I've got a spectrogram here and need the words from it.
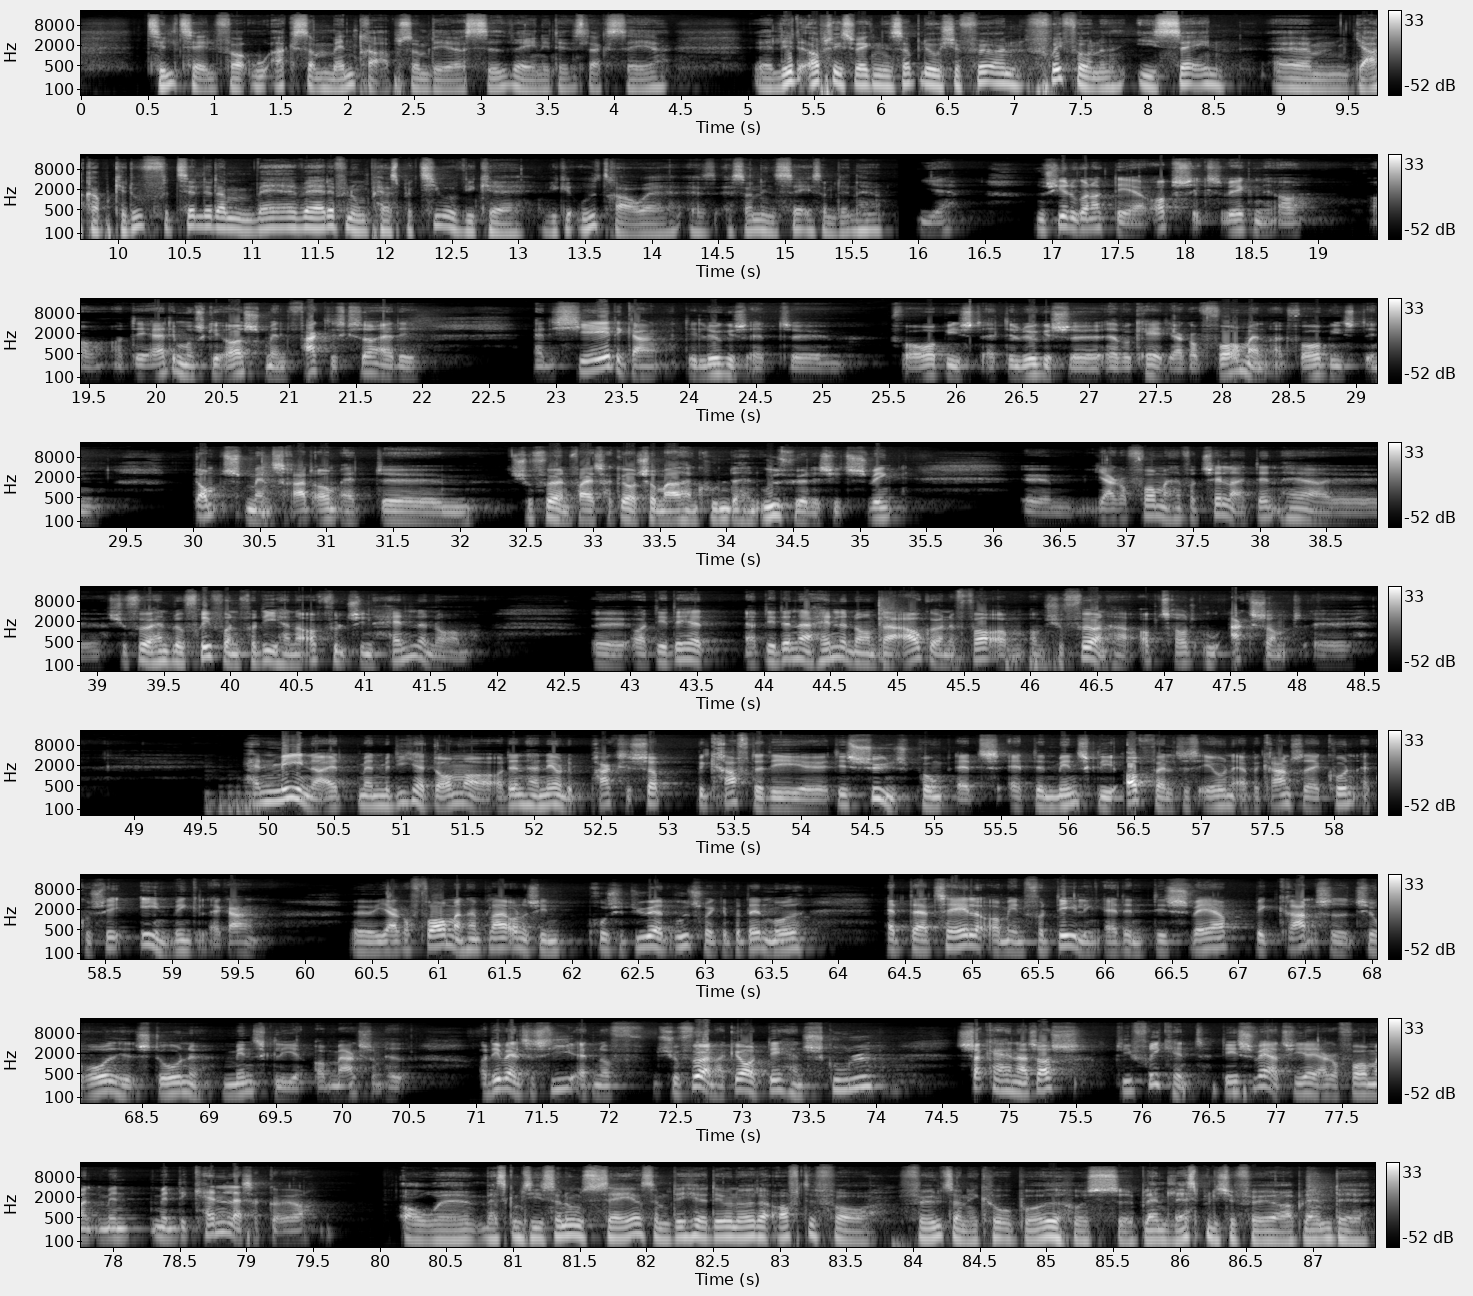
tiltalt for uaksom manddrab, som det er sædvane i den slags sager. Øh, lidt opsigtsvækkende, så blev chaufføren frifundet i sagen. Øhm, Jakob, kan du fortælle lidt om, hvad, hvad er det for nogle perspektiver, vi kan, vi kan uddrage af, af, af sådan en sag som den her? Ja, nu siger du godt nok, det er opsigtsvækkende, og, og, og det er det måske også, men faktisk så er det, er det sjette gang, det lykkes at øh, få overbevist, at det lykkes øh, advokat Jakob Formand at få overbevist en domsmandsret om, at øh, chaufføren faktisk har gjort så meget, han kunne, da han udførte sit sving. Øh, Jakob Formand han fortæller, at den her øh, chauffør han blev frifundet, fordi han har opfyldt sin handlenorm. Øh, og det er, det, her, at det er den her handlenorm, der er afgørende for, om, om chaufføren har optrådt uaksomt. Øh, han mener, at man med de her dommer og den her nævnte praksis, så bekræfter det, øh, det synspunkt, at, at den menneskelige opfattelsesevne er begrænset af kun at kunne se én vinkel ad gangen. Øh, Jakob Forman han plejer under sin procedure at udtrykke det på den måde, at der er tale om en fordeling af den desværre begrænsede til rådighed stående menneskelige opmærksomhed. Og det vil altså sige, at når chaufføren har gjort det, han skulle, så kan han altså også blive frikendt. Det er svært, siger Jakob Formand, men, men det kan lade sig gøre. Og øh, hvad skal man sige, sådan nogle sager som det her, det er jo noget, der ofte får følelserne i kog, både hos øh, blandt lastbilchauffører og blandt øh,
